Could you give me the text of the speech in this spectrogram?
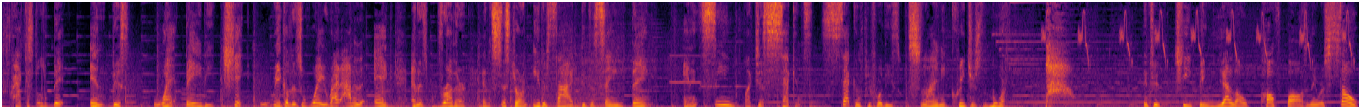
crack just a little bit. And this wet baby chick wiggled its way right out of the egg. And his brother and sister on either side did the same thing. And it seemed like just seconds, seconds before these slimy creatures morphed into cheeping yellow puffballs, and they were so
